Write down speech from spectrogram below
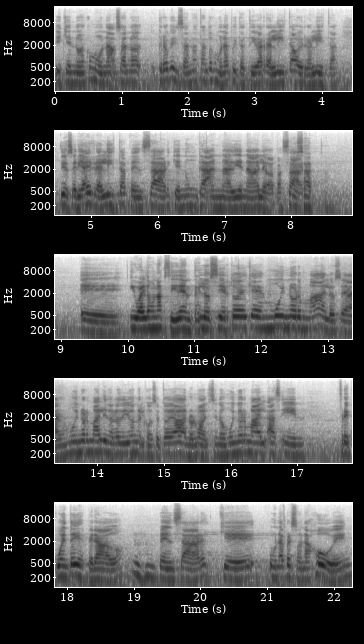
Y que no es como una, o sea, no, creo que quizás no es tanto como una expectativa realista o irrealista. Digo, sería irrealista pensar que nunca a nadie nada le va a pasar. Exacto. Eh, Igual de un accidente. lo cierto es que es muy normal, o sea, es muy normal y no lo digo en el concepto de ah, normal, sino muy normal, as in frecuente y esperado, Ujú. pensar que una persona joven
